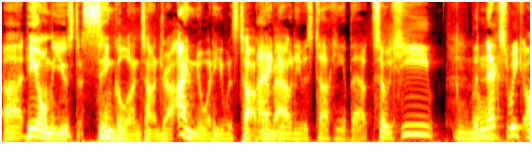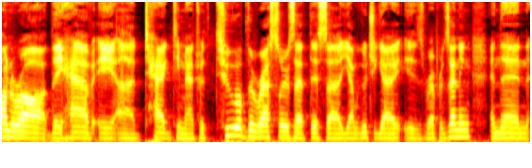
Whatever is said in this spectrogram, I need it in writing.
uh, He only used a single entendre. I knew what he was talking I about. I knew what he was talking about. So he, the next week on Raw, they have a uh, tag team match with two of the wrestlers that this uh, Yamaguchi guy is representing, and then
